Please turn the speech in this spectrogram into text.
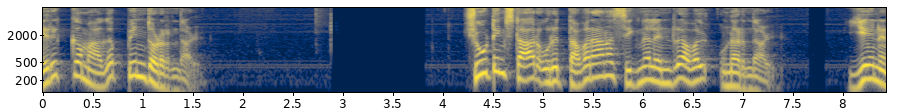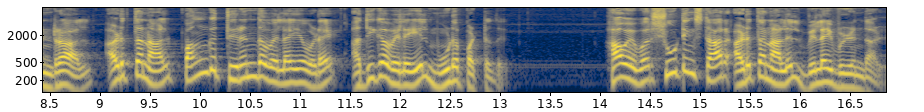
நெருக்கமாக பின்தொடர்ந்தாள். ஷூட்டிங் ஸ்டார் ஒரு தவறான சிக்னல் என்று அவள் உணர்ந்தாள். ஏனென்றால் அடுத்த நாள் பங்கு திறந்த விலையை விட அதிக விலையில் மூடப்பட்டது. ஹவெவர் ஷூட்டிங் ஸ்டார் அடுத்த நாளில் விலை விழுந்தாள்.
